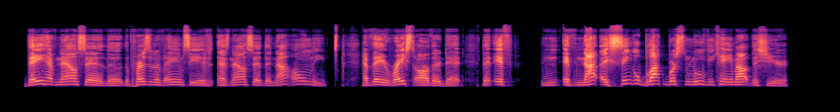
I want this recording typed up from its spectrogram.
They have now said the the president of AMC has, now said that not only have they erased all their debt that if if not a single blockbuster movie came out this year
